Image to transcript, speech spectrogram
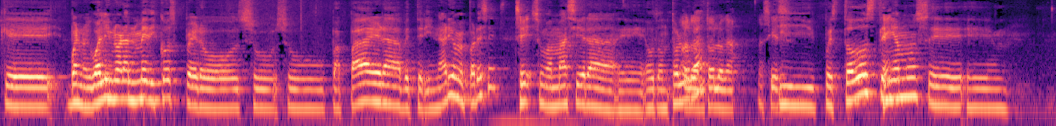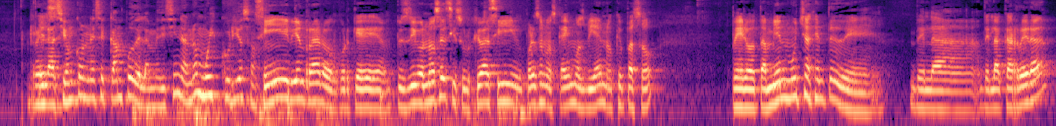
que, bueno, igual y no eran médicos, pero su, su papá era veterinario, me parece. Sí, Su mamá sí era eh, odontóloga. odontóloga, así es. Y pues todos teníamos eh, eh, relación con ese campo de la medicina, ¿no? Muy curioso. Sí, bien raro, porque, pues digo, no sé si surgió así, por eso nos caímos bien o qué pasó, pero también mucha gente de, de, la, de la carrera,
